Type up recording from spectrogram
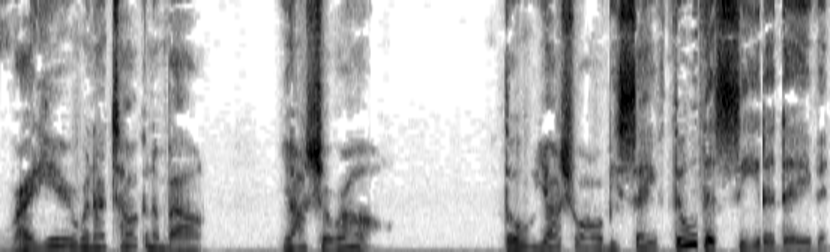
right here, we're not talking about Yasharal. Though Yasharal will be saved through the seed of David,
